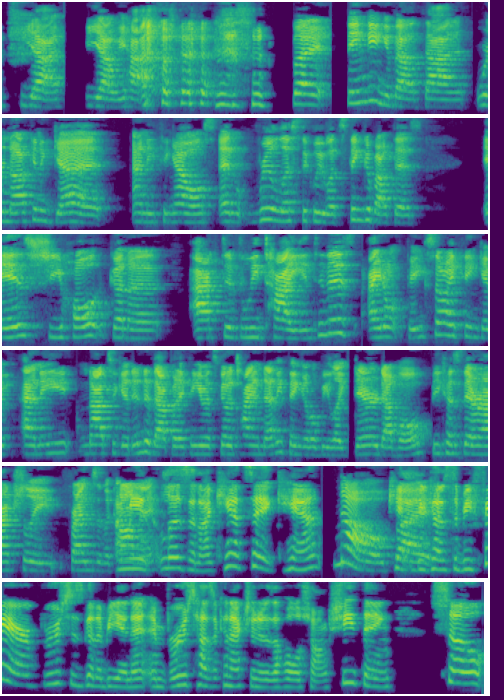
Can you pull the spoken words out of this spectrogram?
yeah, yeah, we have. but thinking about that, we're not going to get anything else. And realistically, let's think about this. Is She Hulk gonna actively tie into this? I don't think so. I think if any, not to get into that, but I think if it's going to tie into anything, it'll be like Daredevil because they're actually friends in the I mean, listen, I can't say it can't. no, Can't, because to be fair, Bruce is going to be in it, and Bruce has a connection to the whole Shang-Chi thing. So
